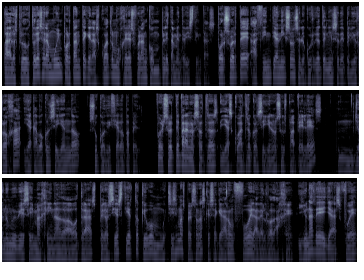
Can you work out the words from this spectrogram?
Para los productores era muy importante que las cuatro mujeres fueran completamente distintas. Por suerte, a Cynthia Nixon se le ocurrió teñirse de pelirroja y acabó consiguiendo su codiciado papel. Por suerte para nosotros, ellas cuatro consiguieron sus papeles Mm, yo no me hubiese imaginado a otras, pero sí es cierto que hubo muchísimas personas que se quedaron fuera del rodaje, y una de ellas fue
